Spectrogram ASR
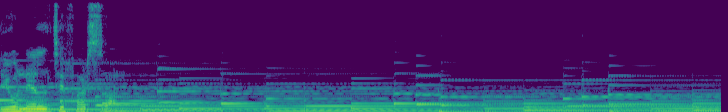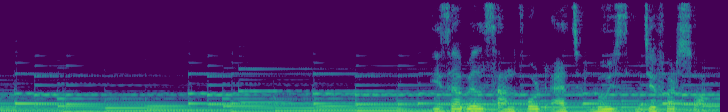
Lionel Jefferson. Isabel Sanford as Louis Jefferson.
